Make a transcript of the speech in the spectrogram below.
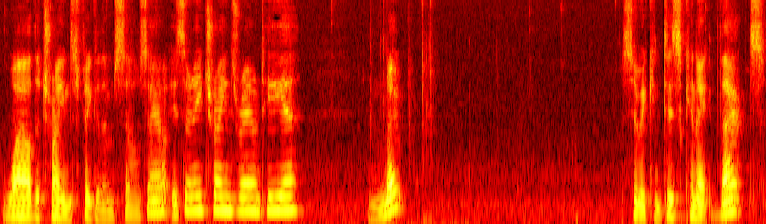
while the trains figure themselves out. Is there any trains around here? Nope. So we can disconnect that.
